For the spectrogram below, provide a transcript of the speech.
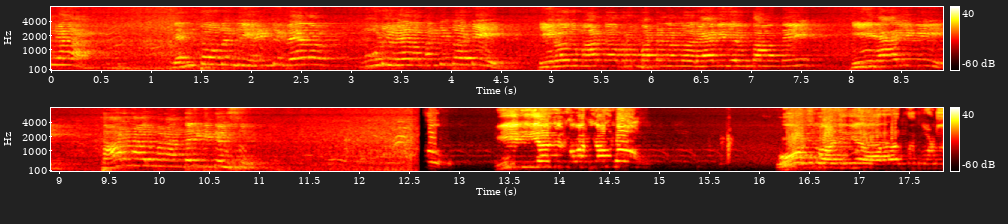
బలంగా ఎంతో మంది రెండు వేల మూడు వేల మందితోటి ఈరోజు మార్కాపురం పట్టణంలో ర్యాలీ జరుగుతా ఉంది. ఈ ర్యాలీకి కారణాలు మన అందరికీ తెలుసు. ఈ నియోజకవర్గంలో ఓటు అడిగే అర్హత కూడా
